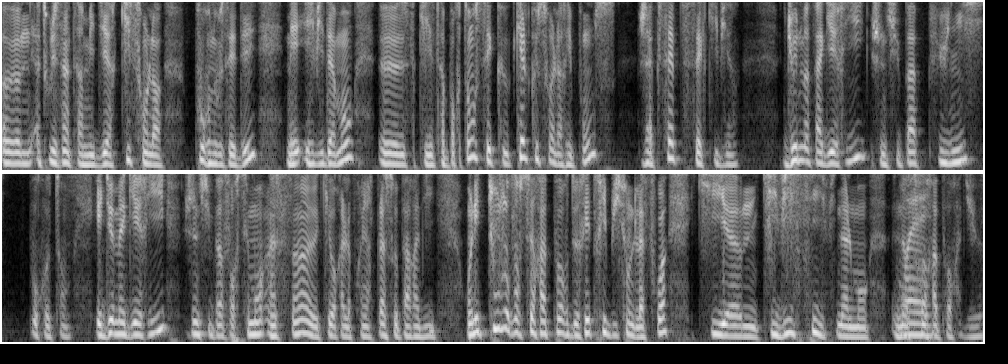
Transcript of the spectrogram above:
euh, à tous les intermédiaires qui sont là pour nous aider. Mais évidemment, euh, ce qui est important, c'est que quelle que soit la réponse, j'accepte celle qui vient. Dieu ne m'a pas guéri, je ne suis pas puni pour autant. Et Dieu m'a guéri, je ne suis pas forcément un saint euh, qui aura la première place au paradis. On est toujours dans ce rapport de rétribution de la foi qui, qui vicie finalement notre rapport à Dieu.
